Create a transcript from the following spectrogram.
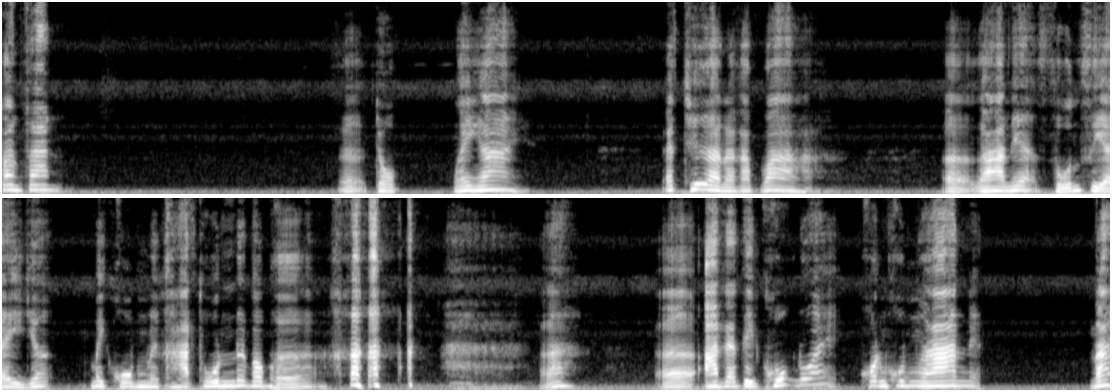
สั้นๆเออจบง่ายๆ แอดเชื่อนะครับว่า เอองานเนี้ยสูญเสียอีกเยอะ ไม่คุ้มเลยขาดทุนด้วยเผลอๆอะเอออาจจะติดคุกด้วย คนคุมงานเนี่ย นะ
